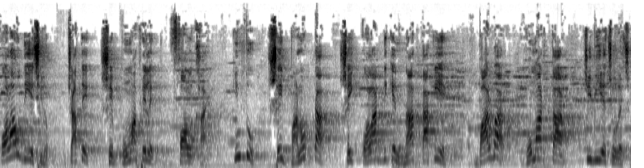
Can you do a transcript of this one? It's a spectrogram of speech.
কলাও দিয়েছিল যাতে সে বোমা ফেলে ফল খায়। কিন্তু সেই বানরটা সেই কলার দিকে না তাকিয়ে বারবার বোমার তার চিবিয়ে চলেছে।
